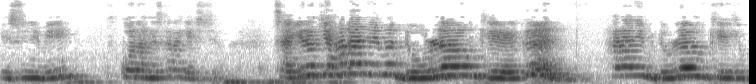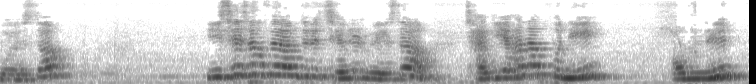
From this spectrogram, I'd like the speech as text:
예수님이 굳건하게 살아계시죠. 자 이렇게 하나님은 놀라운 계획은 하나님 놀라운 계획이 뭐였어? 이 세상 사람들의 죄를 위해서 자기 하나뿐이 없는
